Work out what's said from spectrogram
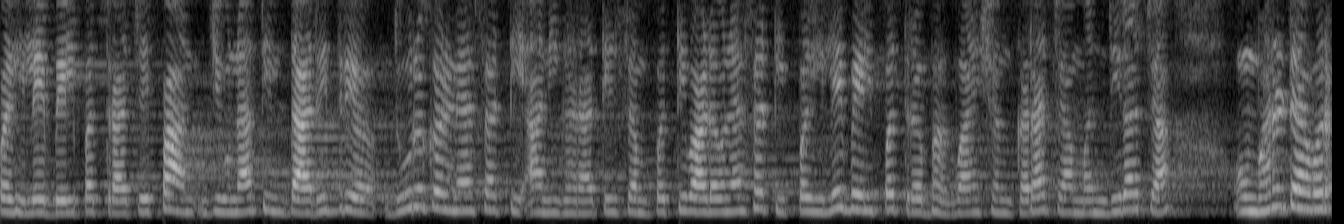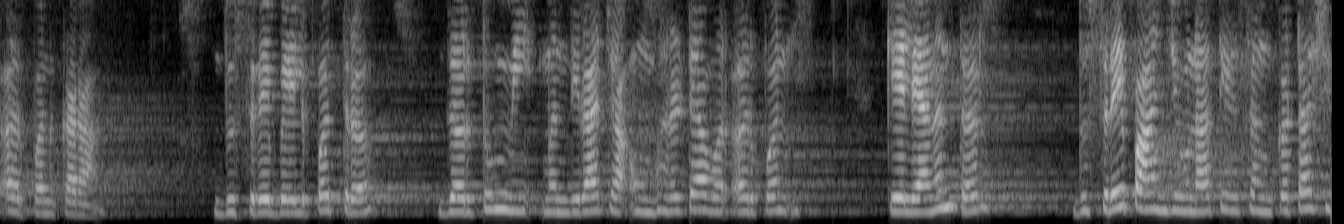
पहिले बेलपत्राचे पान जीवनातील दारिद्र्य दूर करण्यासाठी आणि घरातील संपत्ती वाढवण्यासाठी पहिले बेलपत्र भगवान शंकराच्या मंदिराच्या उंबरट्यावर अर्पण करा. दुसरे बेलपत्र जर तुम्ही मंदिराच्या उंबरट्यावर अर्पण केल्यानंतर दुसरे पान जीवनातील संकटाशी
